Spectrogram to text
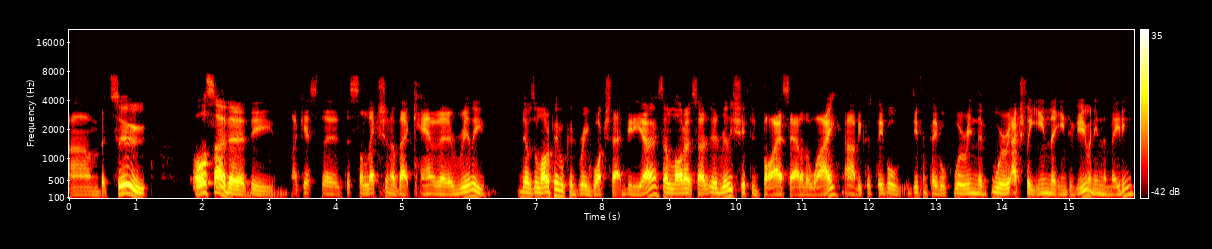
Um, but two, also the the I guess the the selection of that candidate. It really there was a lot of people could rewatch that video. So a lot of so it really shifted bias out of the way uh, because people, different people, were in the were actually in the interview and in the meeting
